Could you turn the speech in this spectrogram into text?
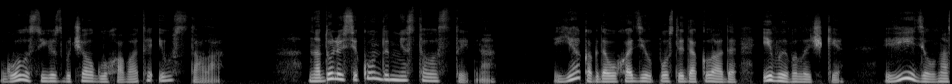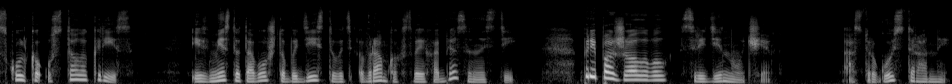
Голос ее звучал глуховато и устало. На долю секунды мне стало стыдно. Я, когда уходил после доклада и выволочки, видел, насколько устала Крис, и вместо того, чтобы действовать в рамках своих обязанностей, припожаловал среди ночи. А с другой стороны,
